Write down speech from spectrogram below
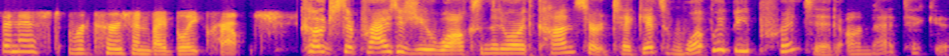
finished Recursion by Blake Crouch. Coach surprises you, walks in the door with concert tickets. What would be printed on that ticket?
